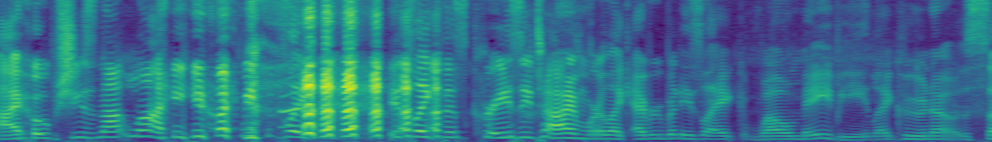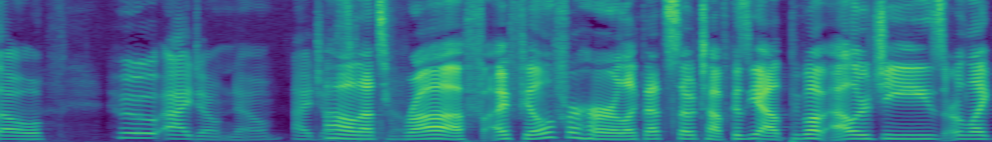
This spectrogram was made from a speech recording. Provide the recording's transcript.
I hope she's not lying. you know what I mean? It's like it's like this crazy time where like everybody's like, well, maybe, like who knows. So who I don't know. I just Oh, that's know. rough. I feel for her. Like that's so tough cuz yeah, people have allergies or like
